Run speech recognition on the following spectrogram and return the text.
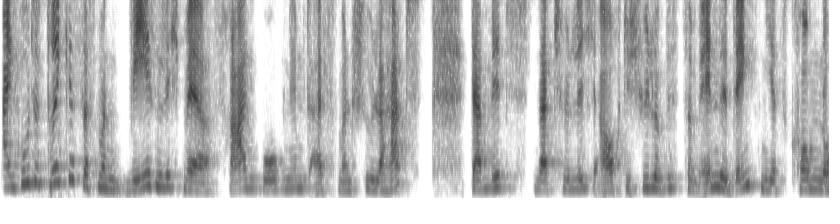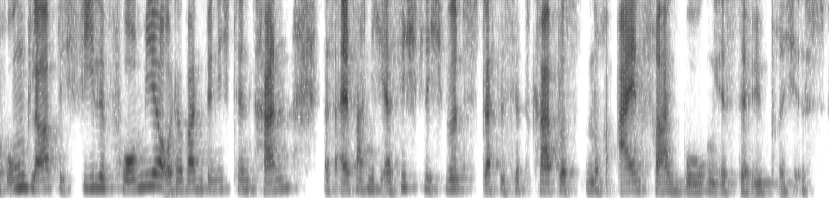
Ein guter Trick ist, dass man wesentlich mehr Fragebogen nimmt, als man Schüler hat, damit natürlich auch die Schüler bis zum Ende denken, jetzt kommen noch unglaublich viele vor mir oder wann bin ich denn dran, dass einfach nicht ersichtlich wird, dass es jetzt gerade bloß noch ein Fragebogen ist, der übrig ist.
